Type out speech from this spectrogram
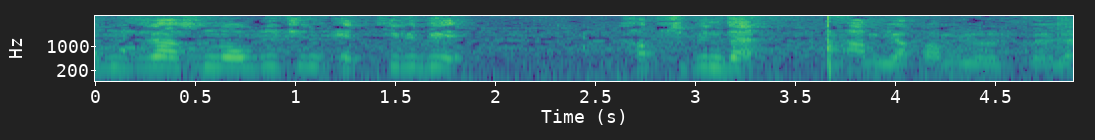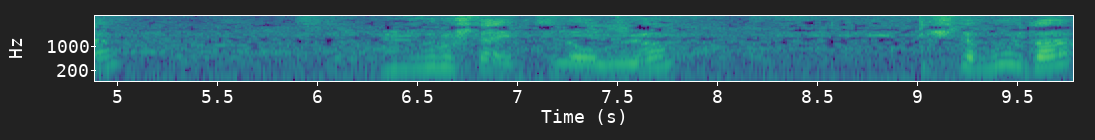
Omuz hizasında olduğu için etkili bir kapsipin de tam yapamıyoruz böyle. Düz vuruş da etkili olmuyor. İşte burada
